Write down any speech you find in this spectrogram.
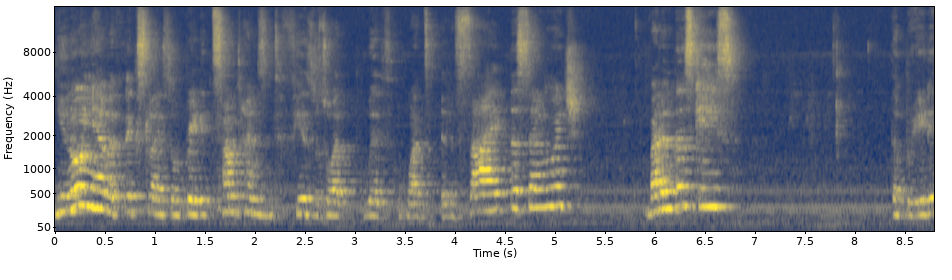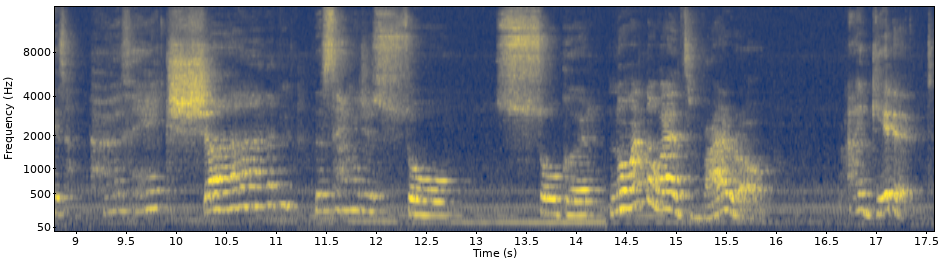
you know when you have a thick slice of bread, it sometimes interferes with, what, with what's inside the sandwich. But in this case, the bread is perfection. The sandwich is so, so good. No wonder why it's viral. I get it.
